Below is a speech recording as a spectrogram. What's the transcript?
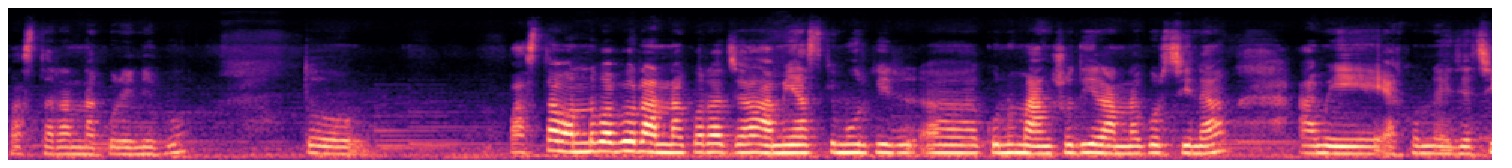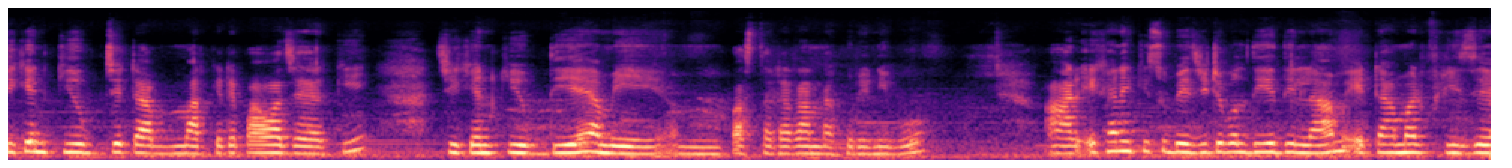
পাস্তা রান্না করে নেব। তো পাস্তা অন্যভাবেও রান্না করা যা আমি আজকে মুরগির কোনো মাংস দিয়ে রান্না করছি না। আমি এখন এই যে চিকেন কিউব যেটা মার্কেটে পাওয়া যায় আর কি চিকেন কিউব দিয়ে আমি পাস্তাটা রান্না করে নিব। আর এখানে কিছু ভেজিটেবল দিয়ে দিলাম। এটা আমার ফ্রিজে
